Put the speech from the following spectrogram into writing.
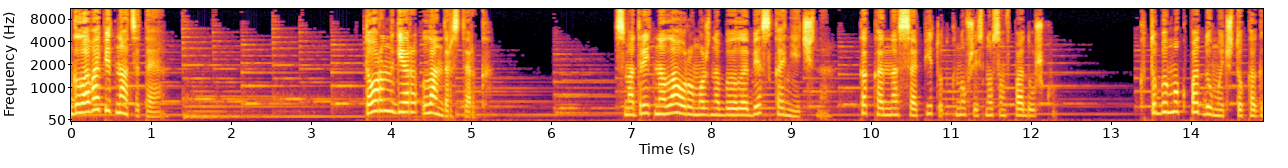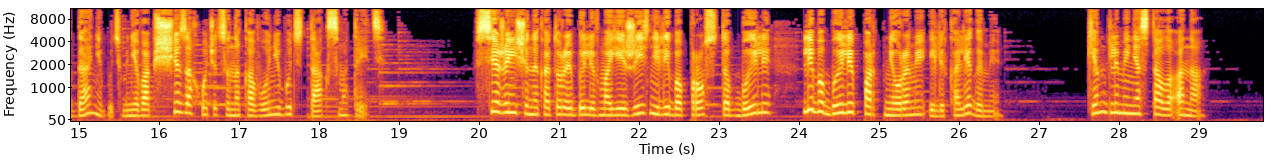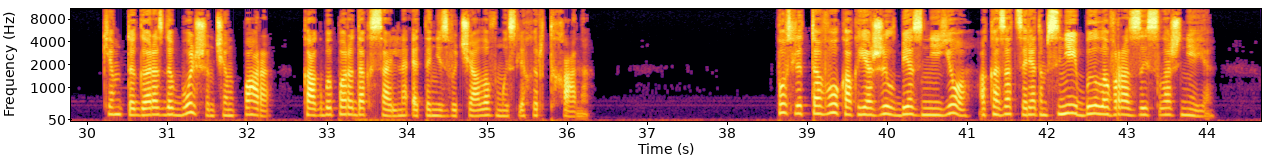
Глава 15. Торнгер Ландерстерк. Смотреть на Лауру можно было бесконечно, как она сопит, уткнувшись носом в подушку. Кто бы мог подумать, что когда-нибудь мне вообще захочется на кого-нибудь так смотреть. Все женщины, которые были в моей жизни, либо просто были, либо были партнерами или коллегами. Кем для меня стала она? Кем-то гораздо большим, чем пара, как бы парадоксально это ни звучало в мыслях Иртхана. После того, как я жил без нее, оказаться рядом с ней было в разы сложнее.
